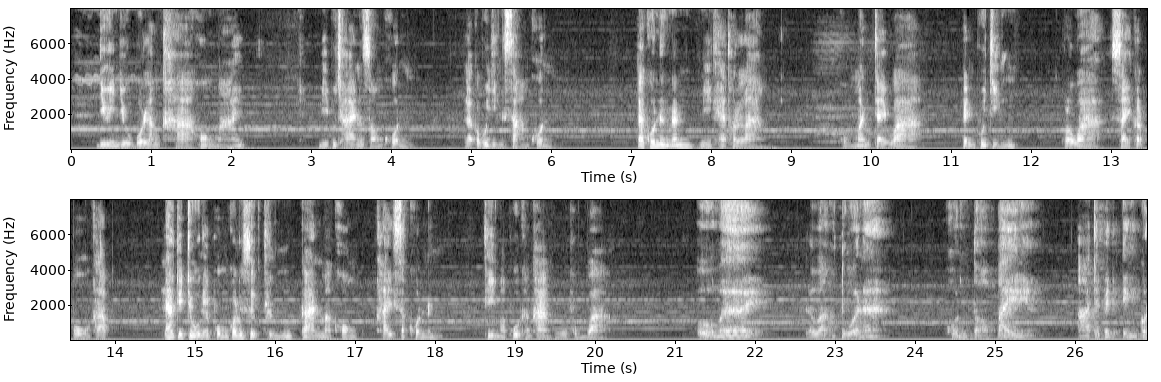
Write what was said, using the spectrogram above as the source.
ๆ ยืนอยู่บนหลังคาห้องไม้ มีผู้ชายนั้นสองคน แล้วก็ผู้หญิงสามคน แต่คนหนึ่งนั้นมีแค่ท่อนล่าง ผมมั่นใจว่าเป็นผู้หญิง ราะว่าใส่กระโปรงครับ แล้วจู่ๆเนี่ยผมก็รู้สึกถึงการมาของใครสักคนหนึ่ง ที่มาพูดข้างๆหูผมว่า โอ้เมยระวังตัวนะ คนต่อไปเนี่ยอาจจะเป็นเองก็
